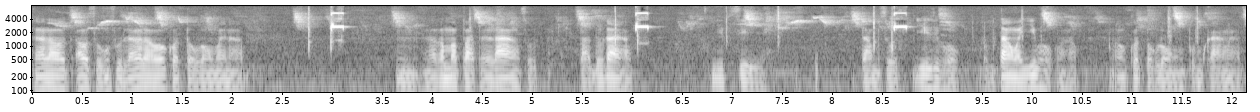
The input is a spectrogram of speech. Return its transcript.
ถ้าเราเอาสูงสุดแล้วเราก็กดตกลงไว้นะครับ อืม แล้วก็มาปรับไปล่างสุด ปรับดูได้ครับ 24 ต่ำสุด 26 ผมตั้งไว้ 26 นะครับแล้วกดตกลงปุ่มกลางนะครับ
